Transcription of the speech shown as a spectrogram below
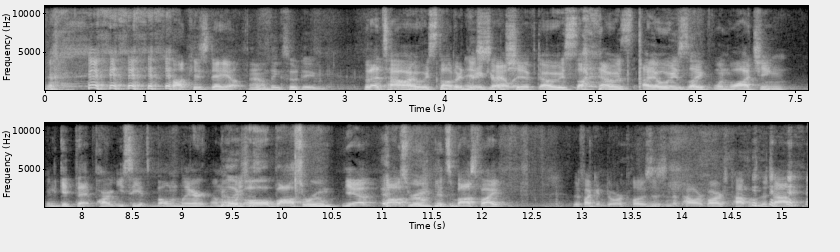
Fuck his day up. I don't think so, Davey. But that's how I I'm always thought of pooping his Graveyard salad. Shift. I always thought I was I always like when watching when you get to that part you see its bone layer. I'm Like, always just, oh boss room. yep, boss room. It's a boss fight. The fucking door closes and the power bars pop up the top.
